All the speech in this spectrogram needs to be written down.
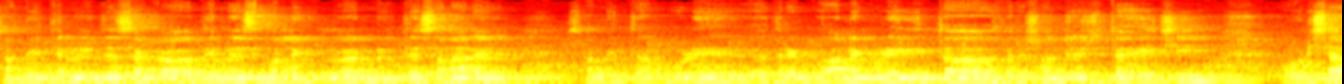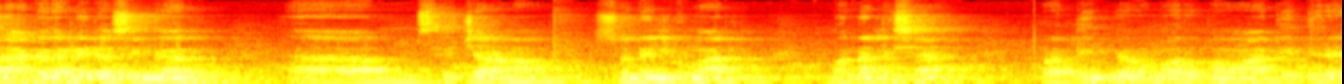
ସଙ୍ଗୀତ ନିର୍ଦ୍ଦେଶକ ଦିନେଶ ମଲ୍ଲିକଙ୍କ ନିର୍ଦ୍ଦେଶନାରେ ସଙ୍ଗୀତ ଗୁଡ଼ିଏ ଏଥିରେ ଅନେକ ଗୁଡ଼ିଏ ଗୀତ ସଂଯୋଜିତ ହେଇଛି ଓଡ଼ିଶା ରାଗଧାଡ଼ିର ସିଙ୍ଗର শ্রীচরণ সুনীল কুমার মোনালিসা প্রদীপ এবং অরূপমা গীতরে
